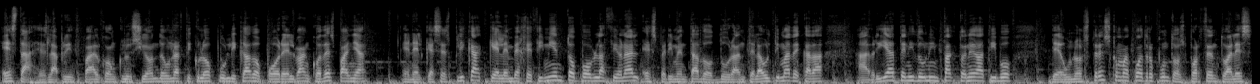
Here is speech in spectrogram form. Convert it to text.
Esta es la principal conclusión de un artículo publicado por el Banco de España en el que se explica que el envejecimiento poblacional experimentado durante la última década habría tenido un impacto negativo de unos 3,4 puntos porcentuales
